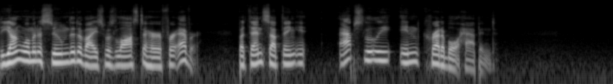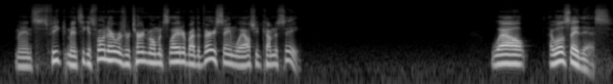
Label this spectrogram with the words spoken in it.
The young woman assumed the device was lost to her forever. But then something absolutely incredible happened. Mansik- Mansika's phone to her was returned moments later by the very same whale she'd come to see. Well, I will say this.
